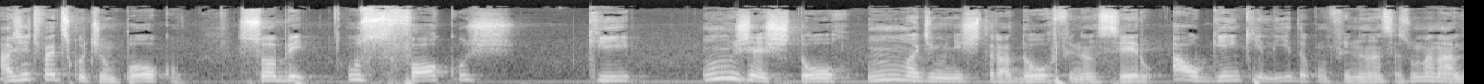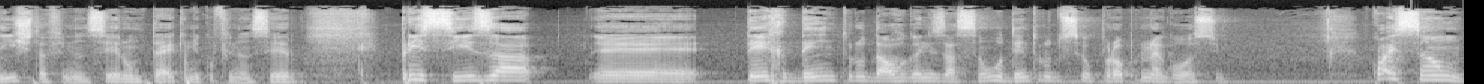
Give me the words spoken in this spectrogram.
A gente vai discutir um pouco sobre os focos que um gestor, um administrador financeiro, alguém que lida com finanças, um analista financeiro, um técnico financeiro, precisa é, ter dentro da organização ou dentro do seu próprio negócio. Quais são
